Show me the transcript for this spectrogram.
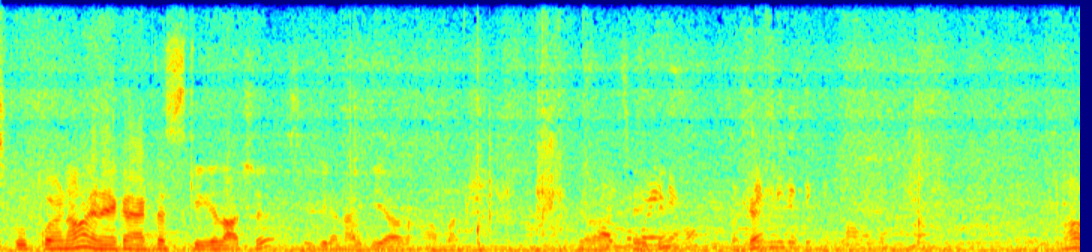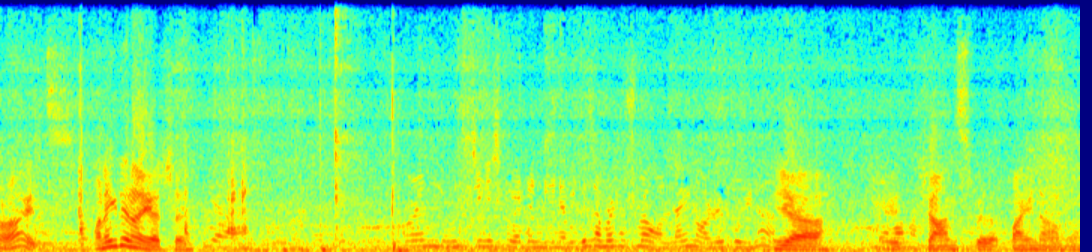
স্কুপ করে নাও এন্ড এখানে একটা স্কেল আছে so get an idea how much you are অল্প করেই টেকিং নেব ওকে এমনি যাতে একটু পাওয়া যায় অলরাইট অনেক দিন হয়ে গেছে। আমরা লুজ জিনিস খুব একটা নিই না বিকজ আমরা সবসময় অনলাইন অর্ডার করি না। ইয়া নেওয়া হয়। চান্স পাই না আমরা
